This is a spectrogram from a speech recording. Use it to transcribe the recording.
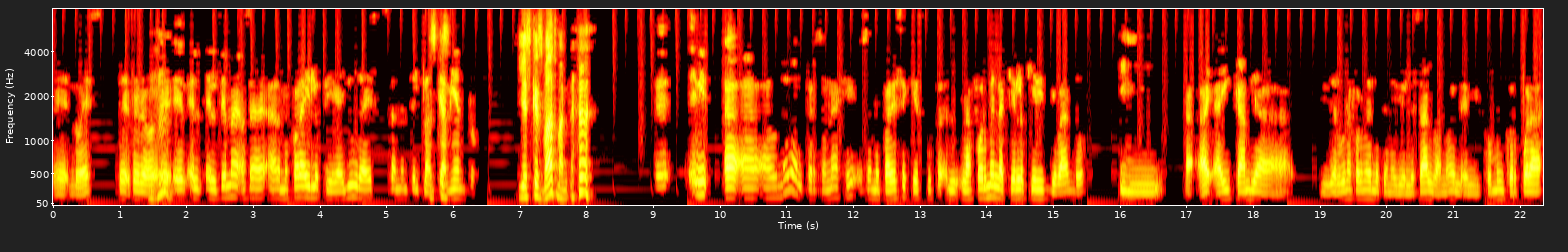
Eh, lo es. Pero el, el, el, tema, o sea, a lo mejor ahí lo que ayuda es el planteamiento. y es que es Batman. eh, a, a, aunado al personaje, o sea, me parece que es la forma en la que él lo quiere ir llevando y ahí, cambia y de alguna forma es lo que medio le salva, ¿no? El, el cómo incorpora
